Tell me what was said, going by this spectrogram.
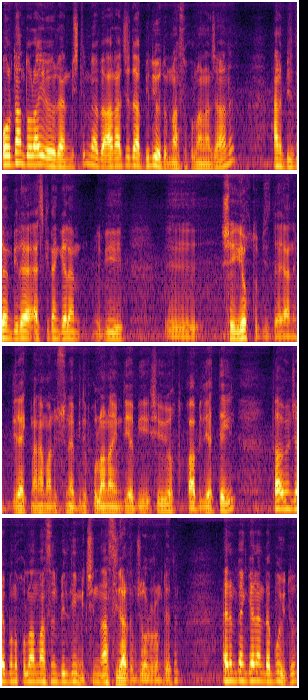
Oradan dolayı öğrenmiştim ve bir aracı da biliyordum nasıl kullanacağını. Hani birdenbire eskiden gelen bir e, şey yoktu bizde. Yani direktmen hemen üstüne binip kullanayım diye bir şey yoktu, kabiliyet değil. Daha önce bunu kullanmasını bildiğim için nasıl yardımcı olurum dedim. Elimden gelen de buydu.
